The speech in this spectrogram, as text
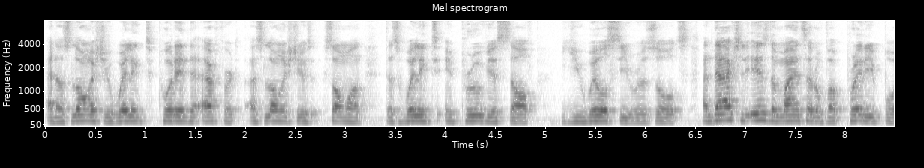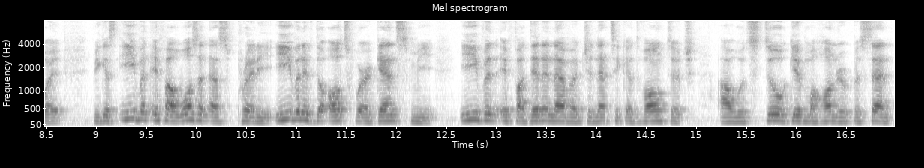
and as long as you're willing to put in the effort, as long as you're someone that's willing to improve yourself, you will see results. And that actually is the mindset of a pretty boy. Because even if I wasn't as pretty, even if the odds were against me, even if I didn't have a genetic advantage, I would still give my 100%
